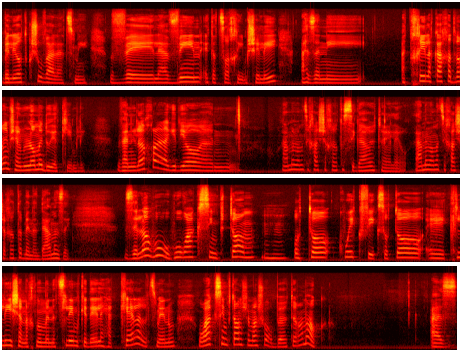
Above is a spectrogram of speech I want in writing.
בלהיות קשובה לעצמי ולהבין את הצרכים שלי, אז אני אתחיל לקחת דברים שהם לא מדויקים לי. ואני לא יכולה להגיד, יואו, למה לא מצליחה לשחרר את הסיגריות האלה? או למה לא מצליחה לשחרר את הבן אדם הזה? זה לא הוא, הוא רק סימפטום, mm-hmm. אותו קוויק פיקס, אותו אה, כלי שאנחנו מנצלים כדי להקל על עצמנו, הוא רק סימפטום של משהו הרבה יותר עמוק. אז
